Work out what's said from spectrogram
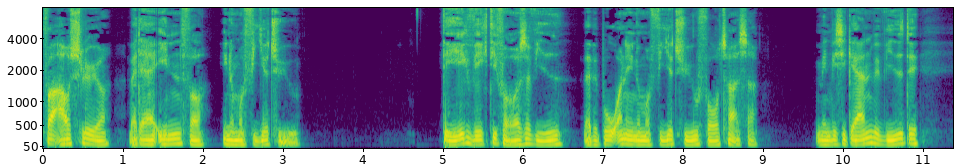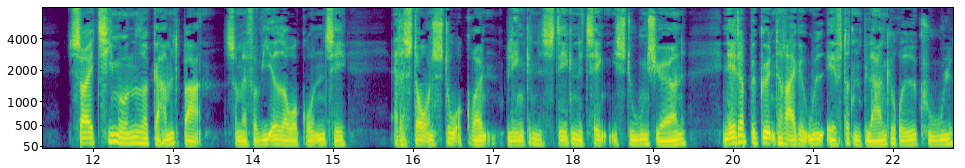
for at afsløre, hvad der er indenfor i nummer 24. Det er ikke vigtigt for os at vide, hvad beboerne i nummer 24 foretager sig. Men hvis I gerne vil vide det, så er et 10 måneder gammelt barn, som er forvirret over grunden til, at der står en stor grøn, blinkende, stikkende ting i stuens hjørne, netop begyndt at række ud efter den blanke røde kugle,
